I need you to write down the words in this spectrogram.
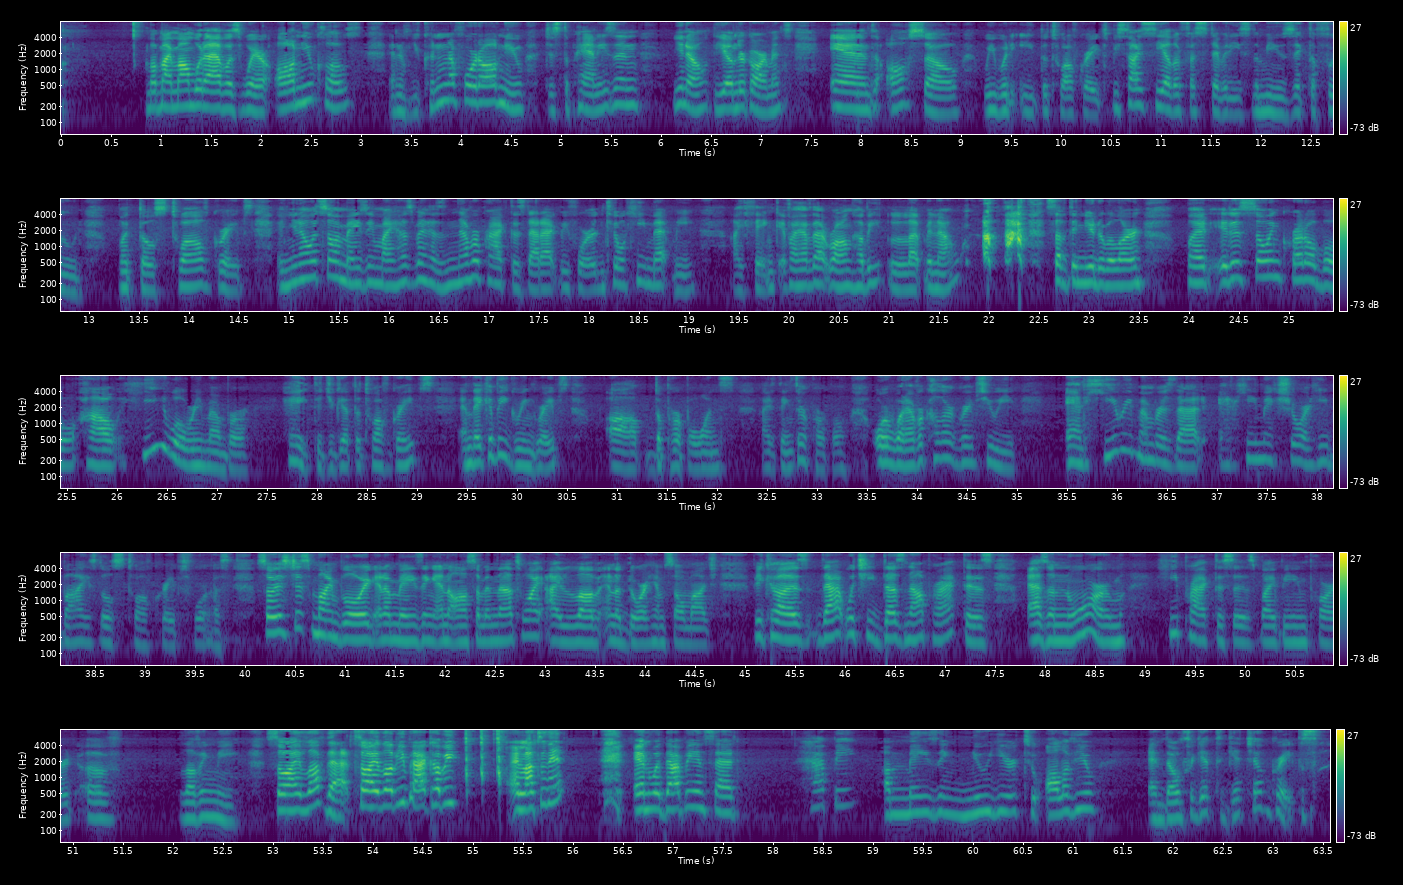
But my mom would have us wear all new clothes. And if you couldn't afford all new, just the panties and, you know, the undergarments. And also, we would eat the 12 grapes, besides the other festivities, the music, the food, but those 12 grapes. And you know what's so amazing? My husband has never practiced that act before until he met me. I think. If I have that wrong, hubby, let me know. Something new to learn. But it is so incredible how he will remember, hey, did you get the 12 grapes? And they could be green grapes, uh, the purple ones. I think they're purple. Or whatever color grapes you eat. And he remembers that and he makes sure he buys those 12 grapes for us. So it's just mind blowing and amazing and awesome. And that's why I love and adore him so much because that which he does not practice as a norm he practices by being part of loving me. So I love that. So I love you back, hubby. And lots of it. And with that being said, happy, amazing new year to all of you. And don't forget to get your grapes.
